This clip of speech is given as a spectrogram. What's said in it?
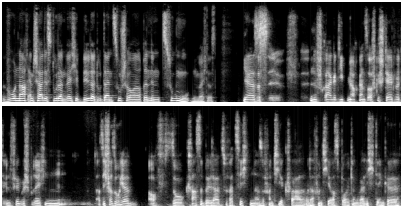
Wonach entscheidest du dann, welche Bilder du deinen Zuschauerinnen zumuten möchtest? Ja, das ist äh, eine Frage, die mir auch ganz oft gestellt wird in Filmgesprächen. Also ich versuche ja auf so krasse Bilder zu verzichten, also von Tierqual oder von Tierausbeutung, weil ich denke,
